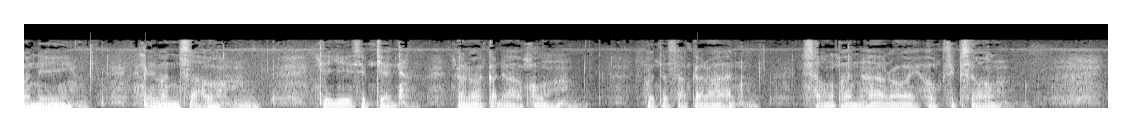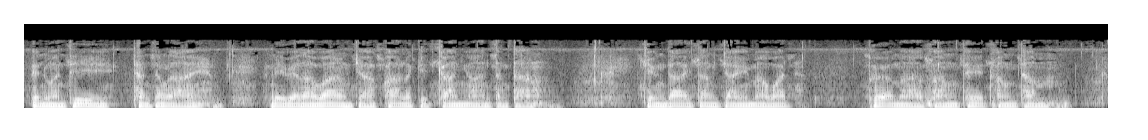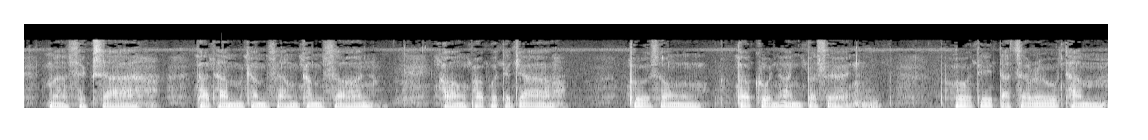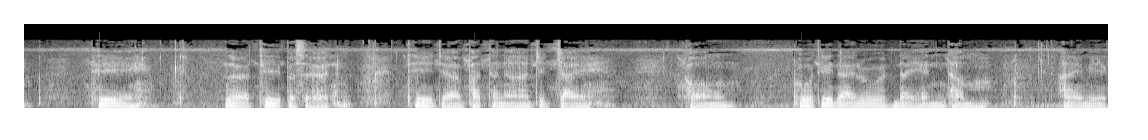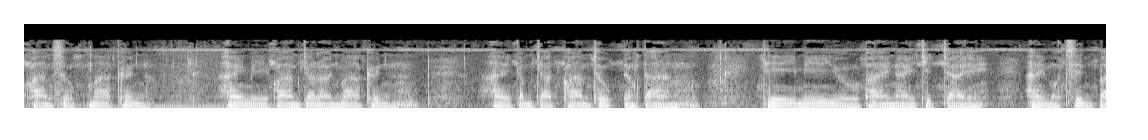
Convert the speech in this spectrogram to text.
วันนี้เป็นวันเสาร์ที่ 27 กรกฎาคม พุทธศักราช 2562 เป็นวันที่ท่านทั้งหลาย มีเวลาว่างจากภารกิจการงานต่างๆ จึงได้ตั้งใจมาวัด เพื่อมาฟังเทศฟังธรรม มาศึกษา พระธรรมคำสั่งคำสอนของพระพุทธเจ้า ผู้ทรงพระคุณอันประเสริฐ ผู้ที่ตัดสรู้ธรรมที่เลิศที่ประเสริฐ ที่จะพัฒนาจิตใจของผู้ที่ได้รู้ได้เห็นธรรม ให้มีความสุขมากขึ้น ให้มีความเจริญมากขึ้น ให้กำจัดความทุกข์ต่างๆ ที่มีอยู่ภายในจิตใจ ให้หมดสิ้นไป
